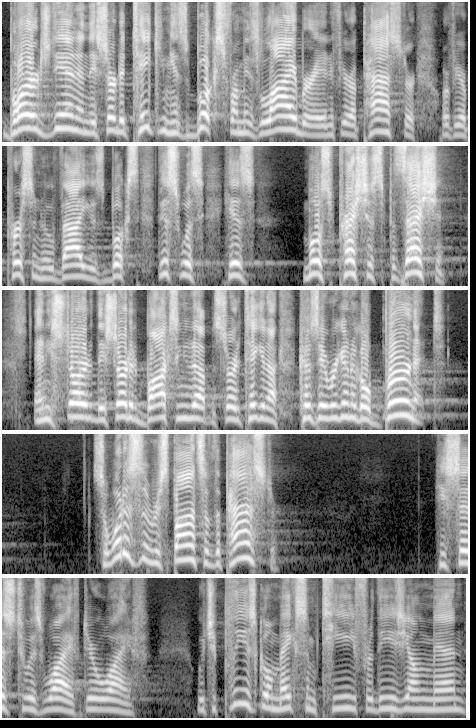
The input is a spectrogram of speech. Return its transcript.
barged in and they started taking his books from his library. And if you're a pastor or if you're a person who values books, this was his most precious possession. And he started, they started boxing it up and started taking it out because they were going to go burn it. So, what is the response of the pastor? He says to his wife, Dear wife, would you please go make some tea for these young men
